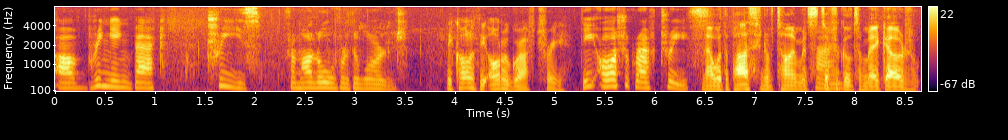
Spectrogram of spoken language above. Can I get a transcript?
of bringing back trees from all over the world. They call it the autograph tree. The autograph trees. Now, with the passing of time, it's Time. difficult to make out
